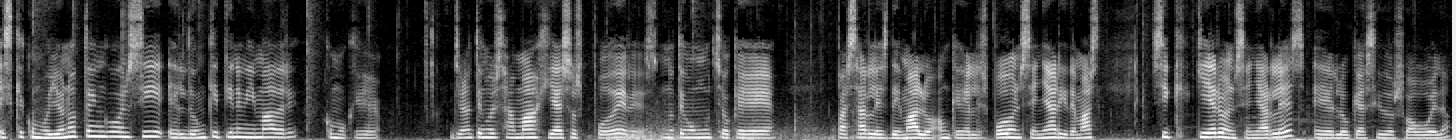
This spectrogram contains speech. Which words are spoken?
es que como yo no tengo en sí el don que tiene mi madre, como que yo no tengo esa magia, esos poderes, no tengo mucho que pasarles de malo, aunque les puedo enseñar y demás. Sí que quiero enseñarles eh, lo que ha sido su abuela,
